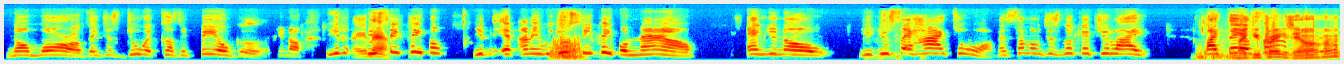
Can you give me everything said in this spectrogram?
no morals. They just do it because it feel good you know. You, you see people you if, i mean you see people now and you know you you say hi to them and some of them just look at you like like they Like you zombie. crazy, uh huh.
